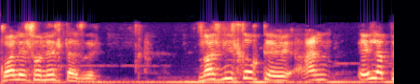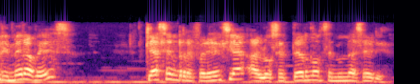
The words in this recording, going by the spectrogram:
¿Cuáles son estas, güey? ¿No has visto que han, es la primera vez que hacen referencia a los eternos en una serie?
